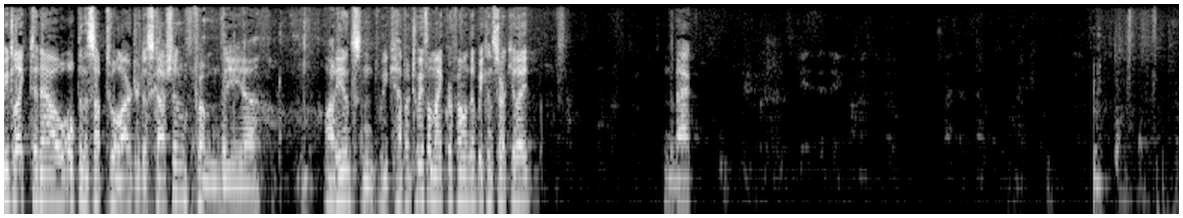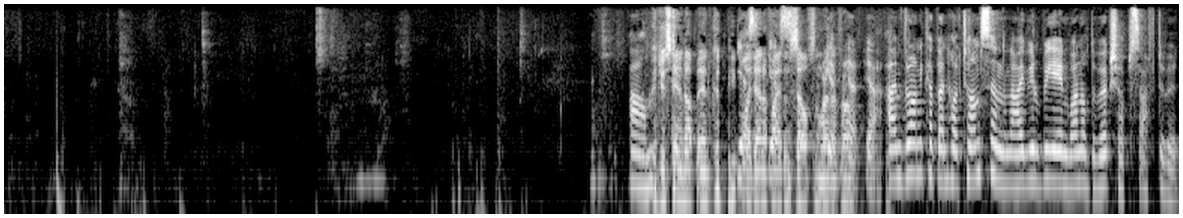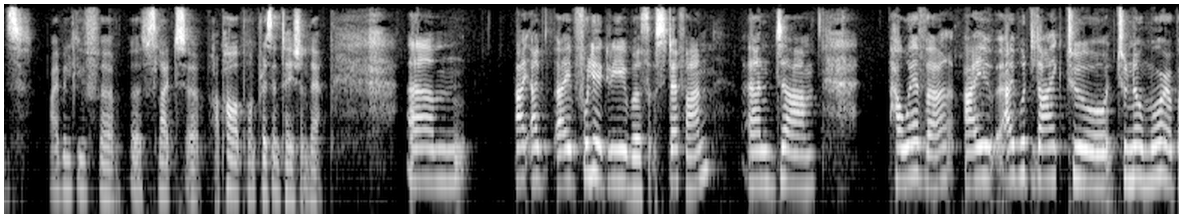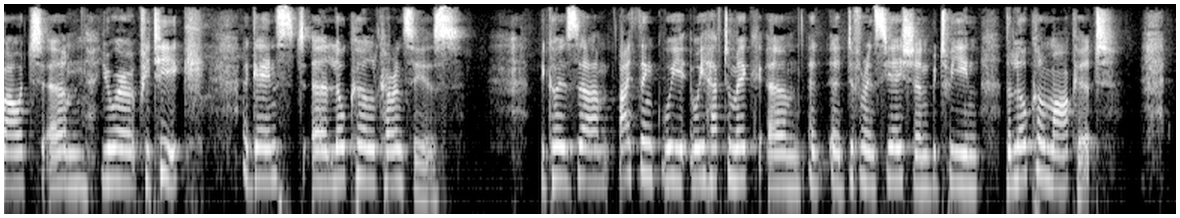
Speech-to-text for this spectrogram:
We'd like to now open this up to a larger discussion from the uh, audience, and we have a, do we have a microphone that we can circulate in the back? Um, could you stand up and could people yes, identify yes. themselves and where yeah, they're from? Yeah, yeah. I'm Veronika Bennholdt-Thomsen, and I will be in one of the workshops afterwards. I will give uh, a slight uh, PowerPoint presentation there. Um, I, I, I, fully agree with Stefan, and um, however, I, I would like to to know more about um, your critique against uh, local currencies because um, I think we, we have to make um, a, a, differentiation between the local market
